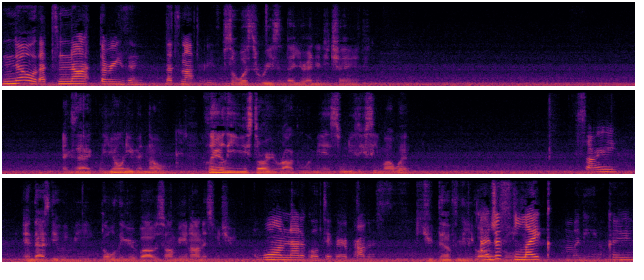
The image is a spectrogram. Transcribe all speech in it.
No, that's not the reason. That's not the reason. So what's the reason that your energy changed? Exactly. You don't even know. Clearly you started rocking with me as soon as you see my whip. Sorry. And that's giving me gold digger vibes, so I'm being honest with you. Well, I'm not a gold digger. I promise. You definitely are. I just like money. Okay.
